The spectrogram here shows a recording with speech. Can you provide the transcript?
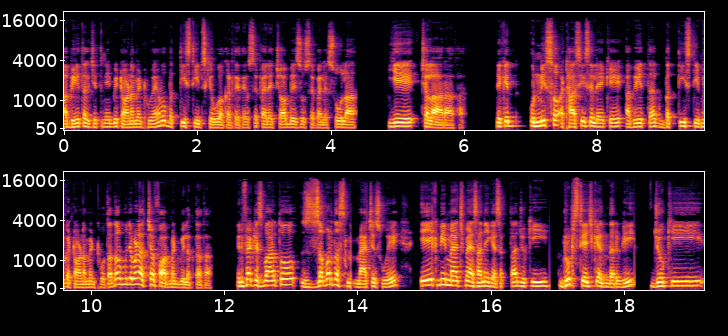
अभी तक जितने भी टूर्नामेंट हुए हैं वो 32 टीम्स के हुआ करते थे। उससे पहले 24 उससे पहले 16 ये चला आ रहा था। लेकिन 1988 से लेके अभी तक 32 टीम का टूर्नामेंट होता था और मुझे बड़ा अच्छा फॉर्मेट भी लगता था। इनफैक्ट इस बार तो ज़बरदस्त मैचेस हुए। एक भी मैच में ऐसा नहीं कह सकता जो कि ग्रुप स्टेज के अंदर भी, जो कि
